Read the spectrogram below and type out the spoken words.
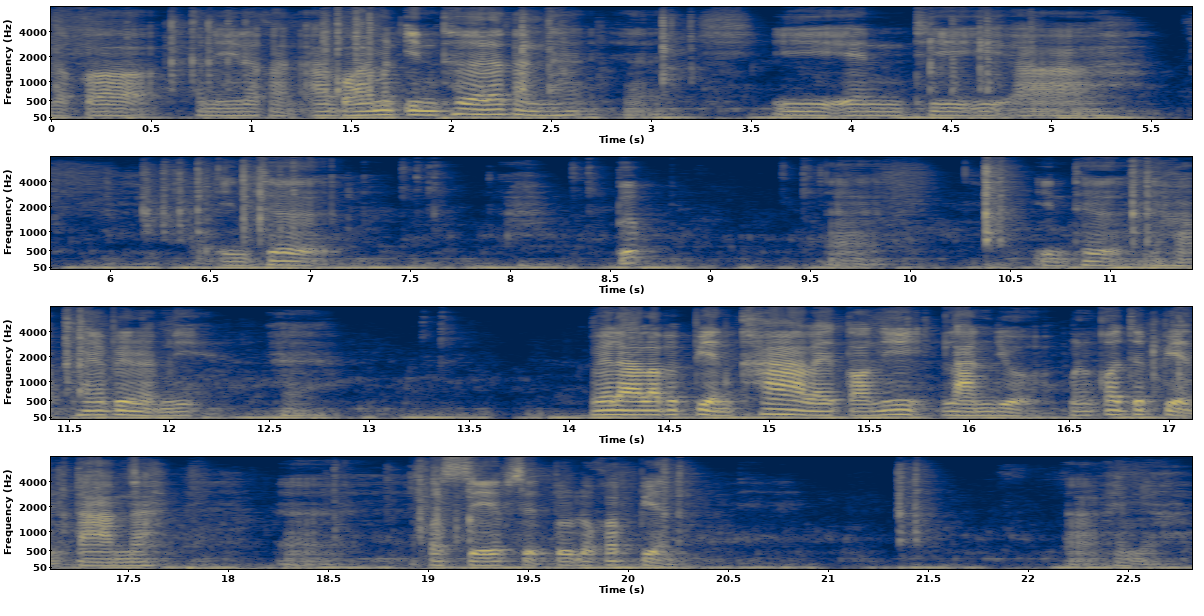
แล้วก็อันนี้แล้วกันอ่าบอกให้มัน enter แล้วกันนะ e n t e r enter ปึ๊บอ่า enter นะครับให้เป็นแบบนี้เวลาเราไปเปลี่ยนค่าอะไรตอนนี้รันอยู่ มันก็จะเปลี่ยนตามนะอ่าก็เซฟเสร็จปุ๊บเราก็เปลี่ยน อ่าเห็นไหมครับ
